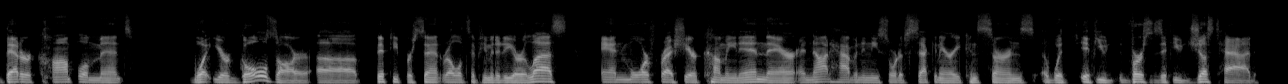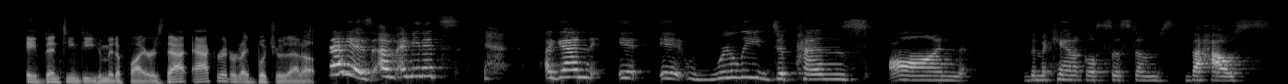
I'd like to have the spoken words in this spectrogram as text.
better complement what your goals are uh, 50% relative humidity or less and more fresh air coming in there and not having any sort of secondary concerns with if you versus if you just had a venting dehumidifier is that accurate or did i butcher that up That is, um, I mean, it's again, it it really depends on the mechanical systems, the house,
